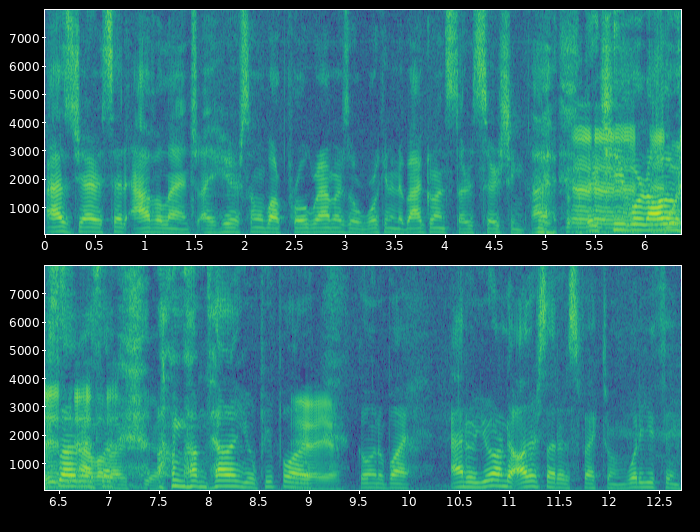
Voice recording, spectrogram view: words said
As Jared said, Avalanche. I hear some of our programmers who are working in the background started searching I, their keyboard all of a sudden. yeah. I'm, I'm, telling you, people are yeah, yeah. going to buy. Andrew, you're on the other side of the spectrum. What do you think?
